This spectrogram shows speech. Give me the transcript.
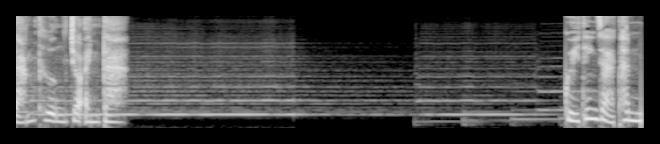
đáng thương cho anh ta. Quý thính giả thân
